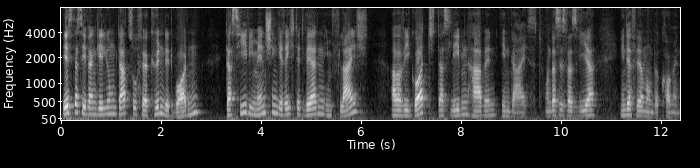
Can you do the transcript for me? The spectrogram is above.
ist das Evangelium dazu verkündet worden, dass sie wie Menschen gerichtet werden im Fleisch, aber wie Gott das Leben haben im Geist. Und das ist, was wir in der Firmung bekommen,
